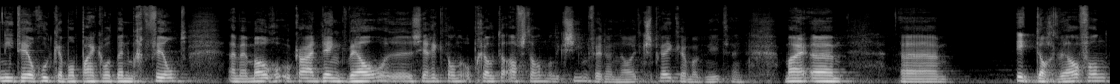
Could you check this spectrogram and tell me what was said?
niet heel goed, ik heb al een paar keer wat met hem gefilmd. En wij mogen elkaar, denk wel, eh, zeg ik dan op grote afstand, want ik zie hem verder nooit, ik spreek hem ook niet. En, maar ehm, ehm, ik dacht wel van,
